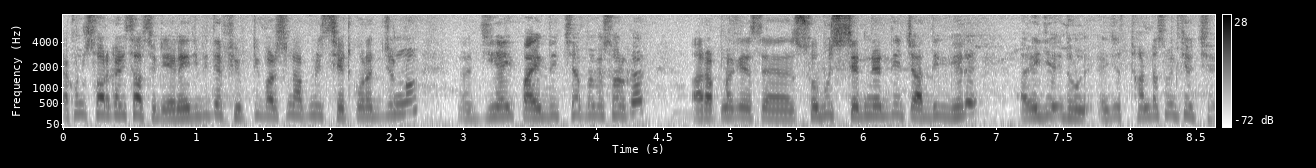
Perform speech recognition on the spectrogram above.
এখন সরকারি সাবসিডি এনএইচবিতে ফিফটি পার্সেন্ট আপনি সেট করার জন্য জিআই পাইপ দিচ্ছে আপনাকে সরকার আর আপনাকে সবুজ সেট নেট দিয়ে চারদিকে ঘিরে আর এই যে ধরুন এই যে ঠান্ডার সময় কী হচ্ছে?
